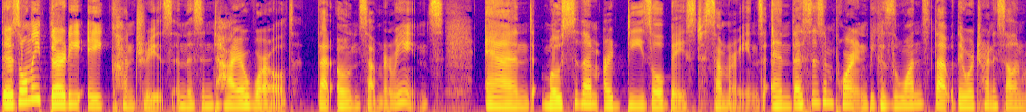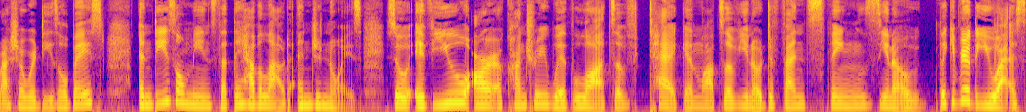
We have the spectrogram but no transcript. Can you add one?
There's only 38 countries in this entire world that own submarines and most of them are diesel based submarines and this is important because the ones that they were trying to sell in Russia were diesel based and diesel means that they have a loud engine noise so if you are a country with lots of tech and lots of you know defense things you know like if you're the US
